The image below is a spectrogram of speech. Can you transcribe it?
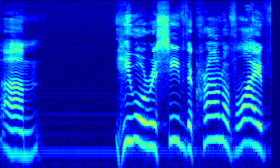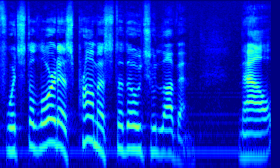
um, He will receive the crown of life which the Lord has promised to those who love Him. Now,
